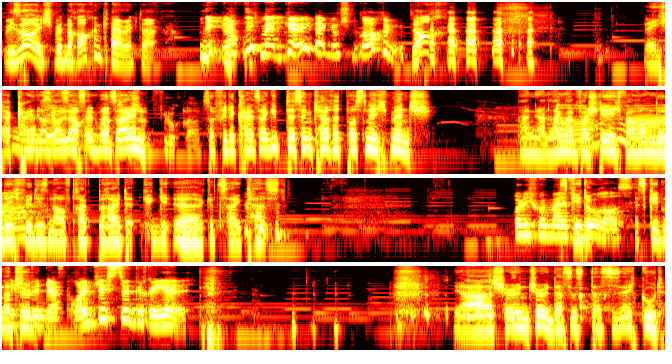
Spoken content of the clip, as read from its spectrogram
Wieso? Ich bin doch auch ein Charakter. Ich habe nicht meinen Charakter gesprochen. Doch. Welcher Kaiser soll das denn wohl sein? So viele Kaiser gibt es in Charitbus nicht, Mensch. Mann, ja, langsam oh. verstehe ich, warum du dich für diesen Auftrag bereit ge äh, gezeigt hast. Und ich hole meine Figur raus. Es geht natürlich. Ich bin der freundlichste Greel. ja, schön, schön. Das ist, das ist echt gut.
